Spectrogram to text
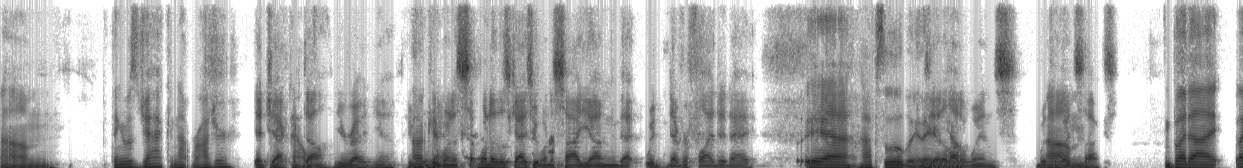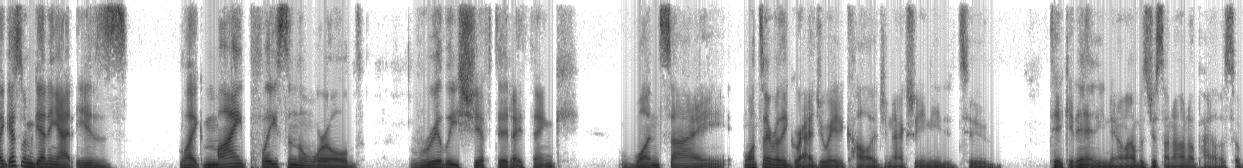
Um, I think it was Jack, not Roger. Yeah, Jack McDowell. McDowell. You're right. Yeah, He- Okay. won a, one of those guys who won a Cy Young that would never fly today. Yeah, absolutely. He had a lot of wins with the Um, Red Sox. But uh, I guess what I'm getting at is like my place in the world really shifted. I think once I once I really graduated college and actually needed to take it in. You know, I was just on autopilot, so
